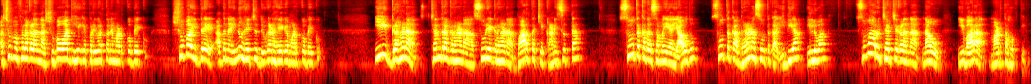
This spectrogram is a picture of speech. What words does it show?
ಅಶುಭ ಫಲಗಳನ್ನು ಶುಭವಾಗಿ ಹೇಗೆ ಪರಿವರ್ತನೆ ಮಾಡ್ಕೋಬೇಕು? ಶುಭ ಇದ್ರೆ ಅದನ್ನು ಇನ್ನೂ ಹೆಚ್ಚು ದ್ವಿಗುಣ ಹೇಗೆ ಮಾಡ್ಕೋಬೇಕು? ಈ ಗ್ರಹಣ ಚಂದ್ರಗ್ರಹಣ ಸೂರ್ಯಗ್ರಹಣ ಭಾರತಕ್ಕೆ ಕಾಣಿಸುತ್ತಾ? ಸೂತಕದ ಸಮಯ ಯಾವುದು? ಸೂತಕ, ಗ್ರಹಣ ಸೂತಕ ಇದೆಯಾ, ಇಲ್ವಾ? ಸುಮಾರು ಚರ್ಚೆಗಳನ್ನು ನಾವು ಈ ವಾರ ಮಾಡ್ತಾ ಹೋಗ್ತೀವಿ.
